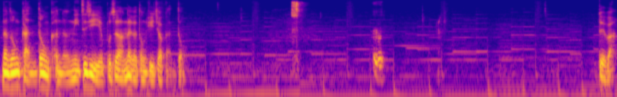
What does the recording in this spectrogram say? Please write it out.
那种感动，可能你自己也不知道那个东西叫感动。对吧？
